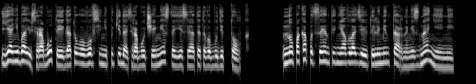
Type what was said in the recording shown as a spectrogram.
Я не боюсь работы и готова вовсе не покидать рабочее место, если от этого будет толк. Но пока пациенты не овладеют элементарными знаниями,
